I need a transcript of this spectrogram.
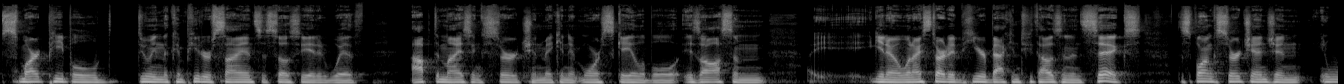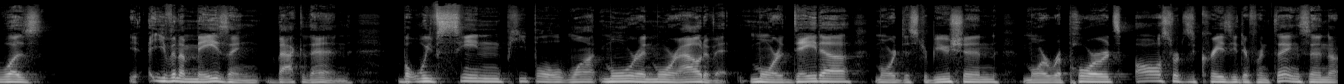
smart people doing the computer science associated with optimizing search and making it more scalable is awesome. You know, when I started here back in 2006, the Splunk search engine was even amazing back then but we've seen people want more and more out of it. More data more distribution more reports all sorts of crazy different things. And uh,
